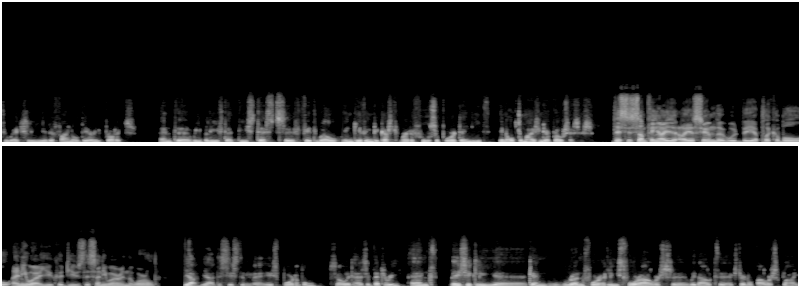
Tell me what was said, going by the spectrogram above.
to actually the final dairy products. And uh, we believe that these tests uh, fit well in giving the customer the full support they need in optimizing their processes. This is something I, I assume that would be applicable anywhere. You could use this anywhere in the world. Yeah, yeah. The system uh, is portable, so it has a battery and basically uh, can run for at least four hours uh, without uh, external power supply.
